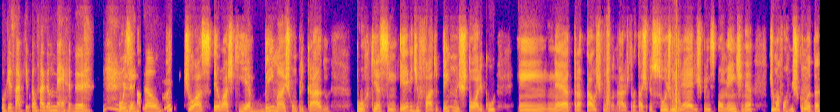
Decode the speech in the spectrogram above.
porque sabe que estão fazendo merda. Pois é, então... Joss, eu acho que é bem mais complicado, porque assim, ele de fato tem um histórico em né, tratar os funcionários, tratar as pessoas, mulheres principalmente, né, de uma forma escrota.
